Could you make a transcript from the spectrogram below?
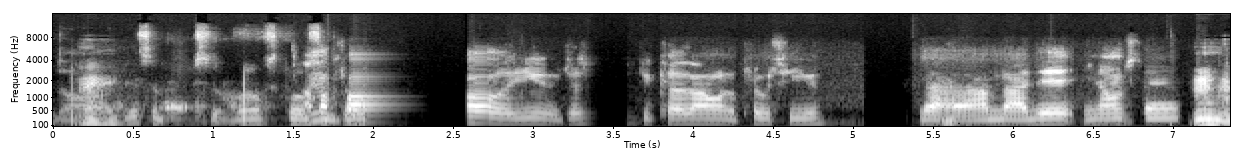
Dog, Alright. this impressive, I'm gonna doors. follow you just because I want to prove to you that I'm not it. You know what I'm saying? hmm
